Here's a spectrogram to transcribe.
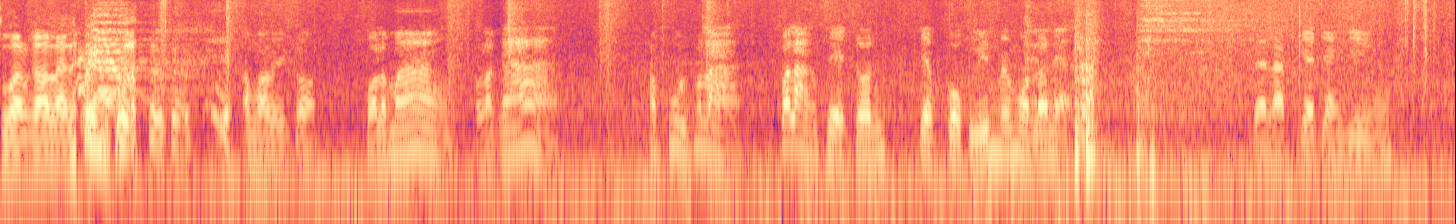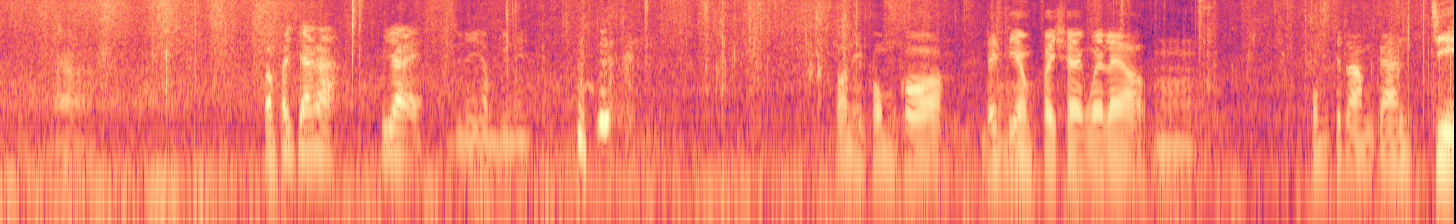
สวนเขาแล้วนะเอามาเป็นกองพอละมั่งพอละก้าเขาพูดฝรั่งฝรั่งเศสจนเจ็บกกลิ้นไปหมดแล้วเนี่ย แต่รับเกียรติอยังยิง อ่าแล้วไฟแจ็คอะผู้ใหญ่ อยู่นี่ครับอยู่นี่ ตอนนี้ผมก็ได้เตรียมไฟแช็กไว้แล้ว อืมผมจะทำการจี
